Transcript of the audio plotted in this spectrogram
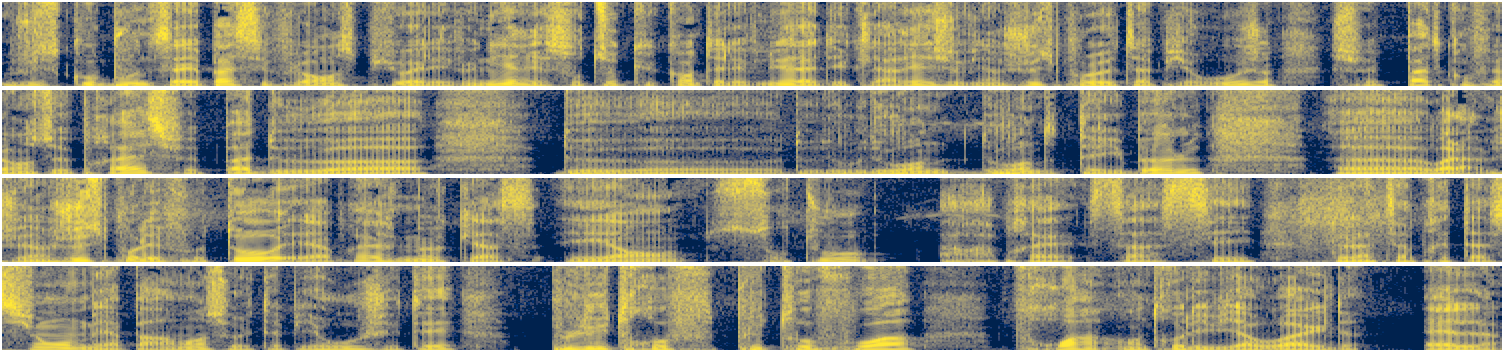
jusqu'au bout, on ne savait pas si Florence Pugh allait venir. Et surtout que quand elle est venue, elle a déclaré Je viens juste pour le tapis rouge. Je fais pas de conférence de presse. Je fais pas de, euh, de, euh, de, de, de table. Euh, voilà, je viens juste pour les photos et après, je me casse. Et en, surtout, alors après, ça, c'est de l'interprétation. Mais apparemment, sur le tapis rouge, c'était plus trop, plus trop froid, froid entre Olivia Wilde, elle,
